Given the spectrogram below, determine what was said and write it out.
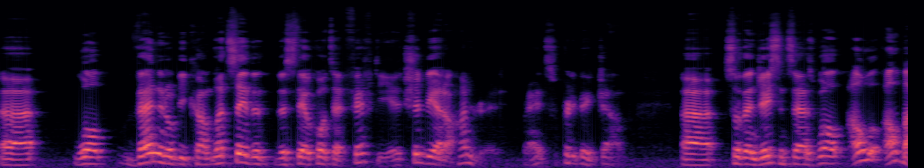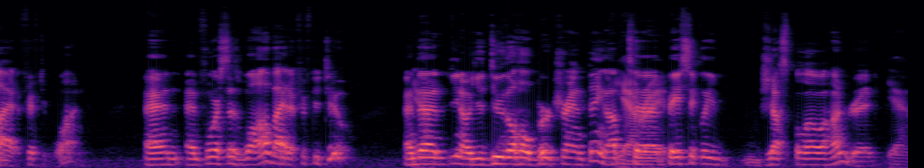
uh, well, then it'll become. Let's say that the stale quote's at 50, it should be at 100, right? It's a pretty big jump. Uh, so then Jason says, "Well, I'll I'll buy it at 51," and and Forrest says, "Well, I'll buy it at 52." And Yeah. then, you know, you do the whole Bertrand thing up Yeah, to right. basically just below 100. Yeah.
